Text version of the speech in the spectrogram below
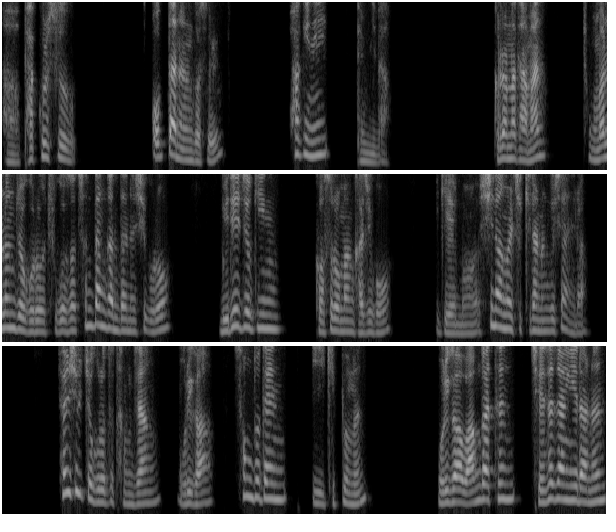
어, 바꿀 수 없다는 것을 확인이 됩니다. 그러나 다만 종말론적으로 죽어서 천당 간다는 식으로 미래적인 것으로만 가지고 이게 뭐 신앙을 지키라는 것이 아니라 현실적으로도 당장 우리가 성도된 이 기쁨은 우리가 왕 같은 제사장이라는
